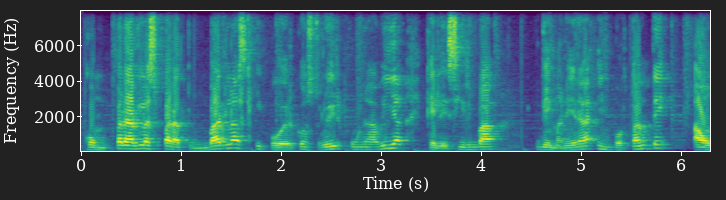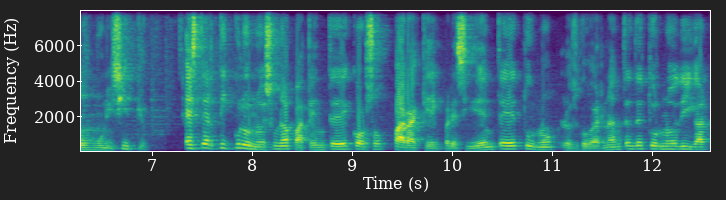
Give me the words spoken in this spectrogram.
comprarlas para tumbarlas y poder construir una vía que le sirva de manera importante a un municipio. Este artículo no es una patente de corso para que el presidente de turno, los gobernantes de turno digan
